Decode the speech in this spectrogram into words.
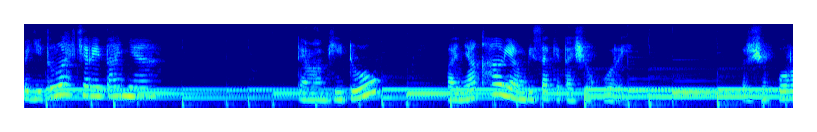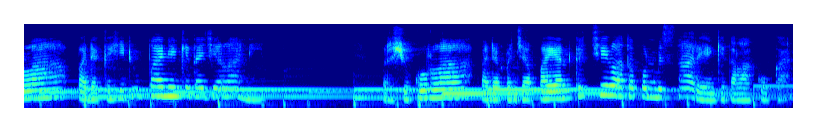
Begitulah ceritanya. Dalam hidup, banyak hal yang bisa kita syukuri. Bersyukurlah pada kehidupan yang kita jalani Bersyukurlah pada pencapaian kecil ataupun besar yang kita lakukan.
